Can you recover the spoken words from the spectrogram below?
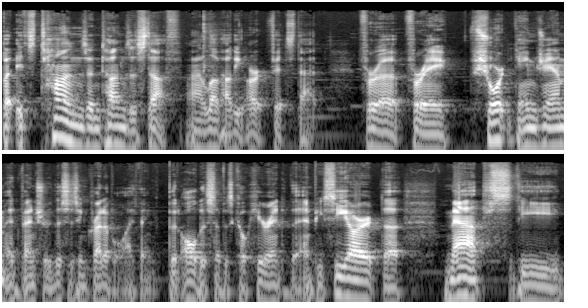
But it's tons and tons of stuff. And I love how the art fits that. For a for a short game jam adventure, this is incredible. I think that all this stuff is coherent. The NPC art, the maps, the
